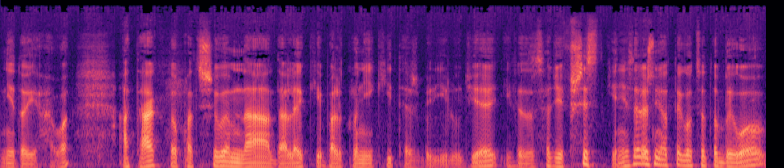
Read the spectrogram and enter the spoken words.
nie dojechała. A tak, to patrzyłem na dalekie balkoniki, też byli ludzie i w zasadzie wszystkie, niezależnie od tego, co to było,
